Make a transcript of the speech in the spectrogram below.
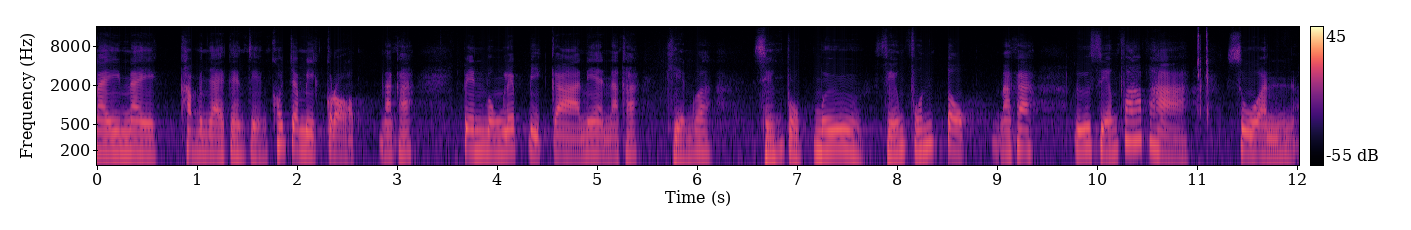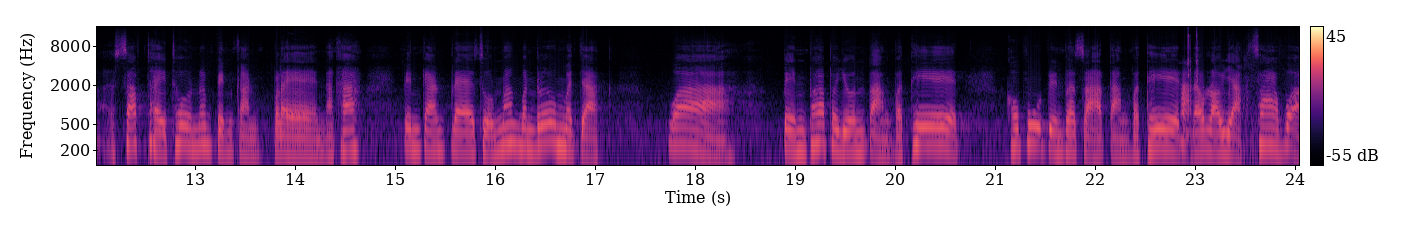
ในในคำบรรยายแทนเสียงเขาจะมีกรอบนะคะ เป็นวงเล็บปีกาเนี่ยนะคะ เขียนว่าเสียงปรบมือ เสียงฝนตกนะคะ หรือเสียงฟ้าผ่า ส่วนซับไตเติลนั่นเป็นการแปลนะคะ เป็นการแปลส่วนมากมันเริ่มมาจากว่าเป็นภาพยนตร์ต่างประเทศ เขาพูดเป็นภาษาต่างประเทศ ค่ะ แล้วเราอยากทราบว่า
